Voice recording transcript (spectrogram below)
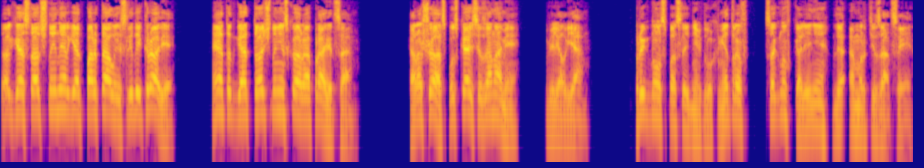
«Только остаточная энергия от портала и следы крови. Этот гад точно не скоро оправится». «Хорошо, спускайся за нами», — велел я. Прыгнул с последних двух метров, согнув колени для амортизации.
